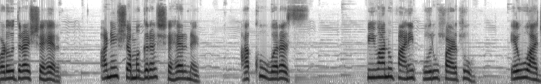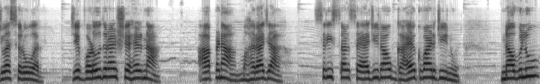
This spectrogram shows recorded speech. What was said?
વડોદરા શહેર અને સમગ્ર શહેરને આખું વરસ પીવાનું પાણી પૂરું પાડતું એવું આજવા સરોવર, જે વડોદરા શહેરના આપણા મહારાજા શ્રી સર સયાજીરાવ ગાયકવાડજીનું નવલું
